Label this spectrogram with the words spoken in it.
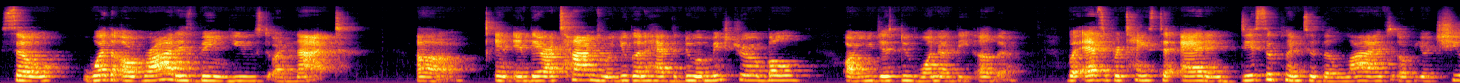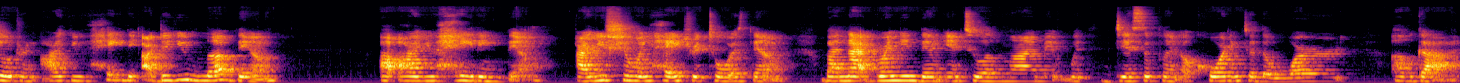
So whether a rod is being used or not, um, and, and there are times where you're going to have to do a mixture of both, or you just do one or the other. But as it pertains to adding discipline to the lives of your children, are you hating, or do you love them or are you hating them? Are you showing hatred towards them by not bringing them into alignment with discipline according to the word of God?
